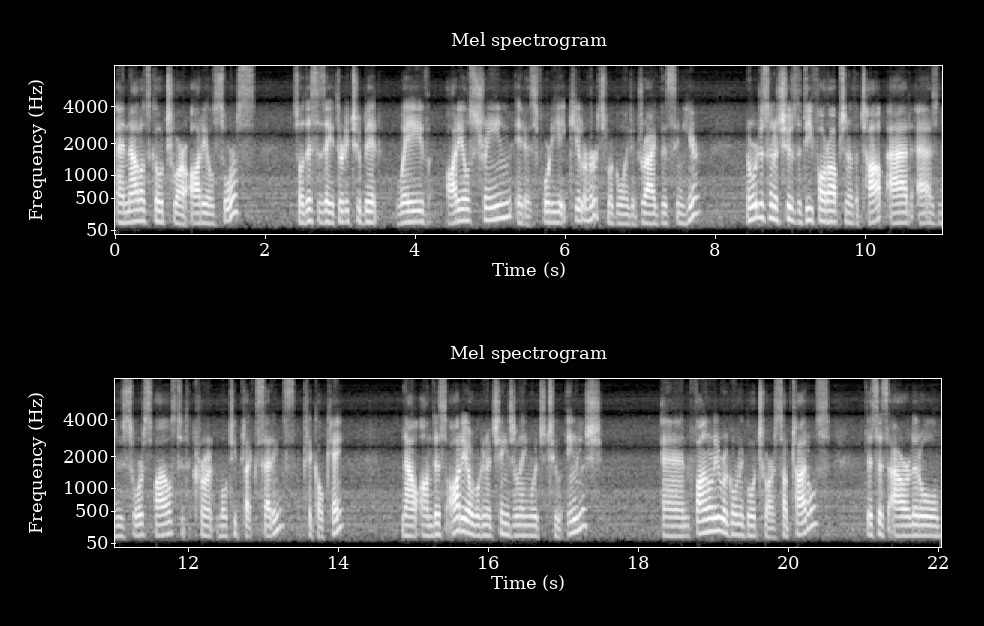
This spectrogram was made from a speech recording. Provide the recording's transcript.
And now let's go to our audio source. So this is a 32-bit wave audio stream. It is 48 kilohertz. We're going to drag this in here. And we're just going to choose the default option at the top, add as new source files to the current multiplex settings. Click OK. Now on this audio, we're going to change the language to English. And finally, we're going to go to our subtitles. This is our little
